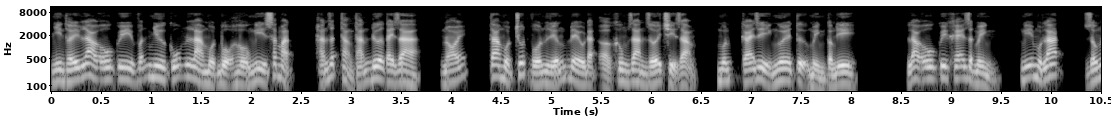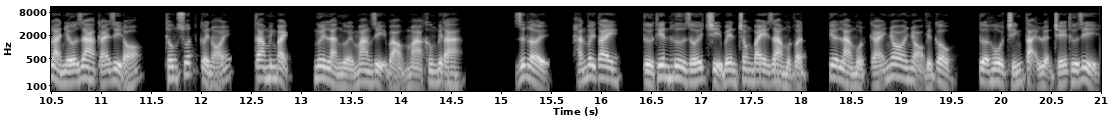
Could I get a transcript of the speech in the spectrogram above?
Nhìn thấy lao ô quy vẫn như cũng là một bộ hầu nghi sắc mặt, hắn rất thẳng thắn đưa tay ra, nói, ta một chút vốn liếng đều đặt ở không gian giới chỉ giảm muốn cái gì ngươi tự mình cầm đi. Lao ô quy khẽ giật mình, nghĩ một lát, giống là nhớ ra cái gì đó, thông suốt cười nói, ta minh bạch, ngươi là người mang dị bảo mà không biết ta. Dứt lời, hắn vây tay, từ thiên hư giới chỉ bên trong bay ra một vật, kia là một cái nho nhỏ viên cầu, tựa hồ chính tại luyện chế thứ gì,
